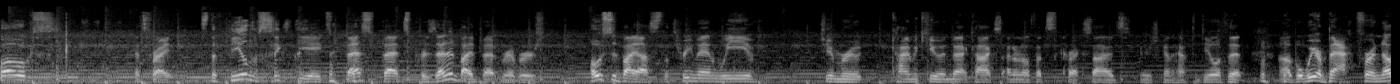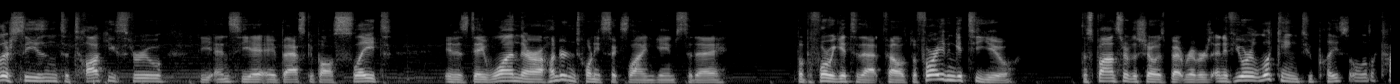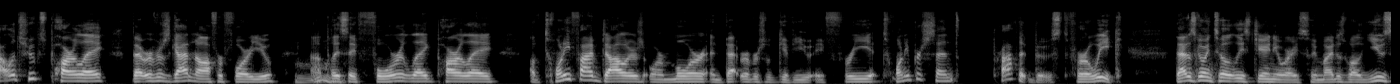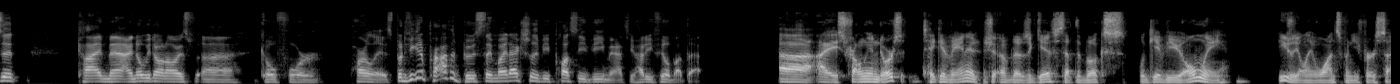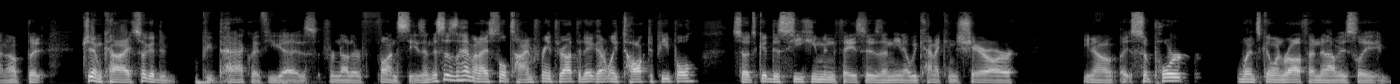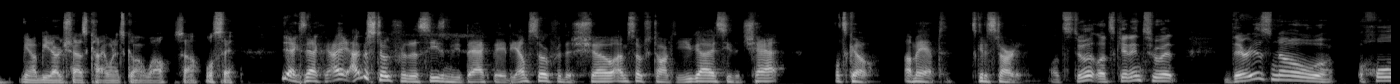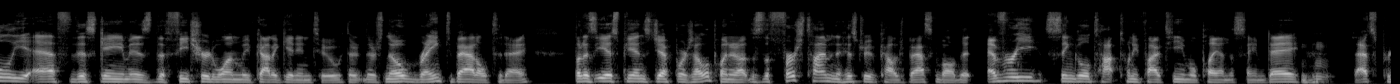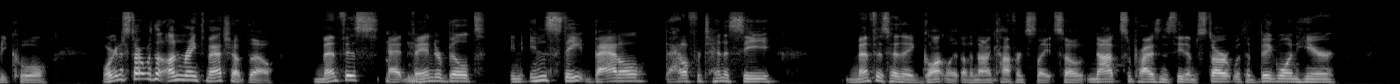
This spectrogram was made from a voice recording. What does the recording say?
Folks. That's right. It's the Field of 68's Best Bets presented by Bet Rivers, hosted by us, the three man weave, Jim Root, Ky McKeon, and Matt Cox. I don't know if that's the correct sides. You're just going to have to deal with it. Uh, but we are back for another season to talk you through the NCAA basketball slate. It is day one. There are 126 line games today. But before we get to that, fellas, before I even get to you, the sponsor of the show is Bet Rivers. And if you are looking to place a little college hoops parlay, Bet Rivers got an offer for you. Uh, place a four leg parlay of $25 or more, and Bet Rivers will give you a free 20% profit boost for a week. That is going till at least January, so you might as well use it. Ky, Matt, I know we don't always uh, go for parlays, but if you get a profit boost, they might actually be plus EV, Matthew. How do you feel about that? Uh, I strongly endorse it. Take advantage of those gifts that the books will give you only usually only once when you first sign up. But Jim Ky, so good to be back with you guys for another fun season. This is kind of a nice little time for me throughout the day. I don't really talk to people, so it's good to see human faces, and you know we kind of can share our, you know, support when it's going rough, and then obviously you know beat our chest Ky when it's going well. So we'll see. Yeah, exactly. I, I'm stoked for the season to be back, baby. I'm stoked for this show. I'm stoked to talk to you guys, see the chat. Let's go. I'm amped. Let's get it started. Let's do it. Let's get into it. There is no holy f this game is the featured one we've got to get into. There, there's no ranked battle today but as espn's jeff borzello pointed out this is the first time in the history of college basketball that every single top 25 team will play on the same day. Mm-hmm. that's pretty cool. We're going to start with an unranked matchup though. Memphis at vanderbilt in in-state battle battle for tennessee. Memphis has a gauntlet of a non-conference slate so not surprising to see them start with a big one here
